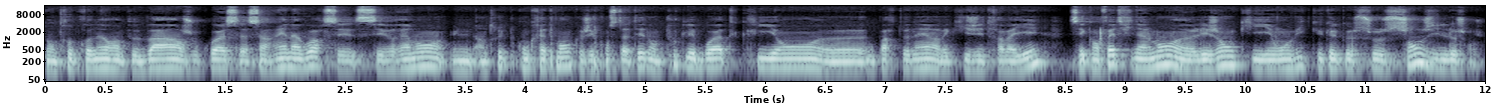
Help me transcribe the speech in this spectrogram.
d'entrepreneurs un peu barge ou quoi, ça n'a rien à voir. C'est vraiment une, un truc concrètement que j'ai constaté dans toutes les boîtes clients euh, ou partenaires avec qui j'ai travaillé. C'est qu'en fait, finalement, euh, les gens qui ont envie que quelque chose change, ils le changent.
